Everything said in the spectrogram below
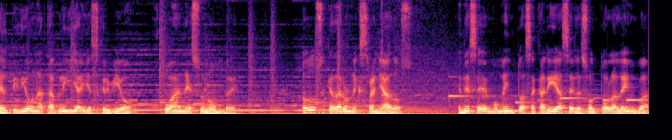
Él pidió una tablilla y escribió, Juan es su nombre. Todos se quedaron extrañados en ese momento a Zacarías se le soltó la lengua,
